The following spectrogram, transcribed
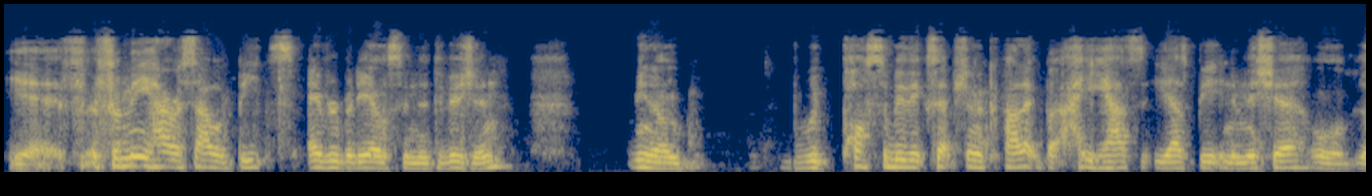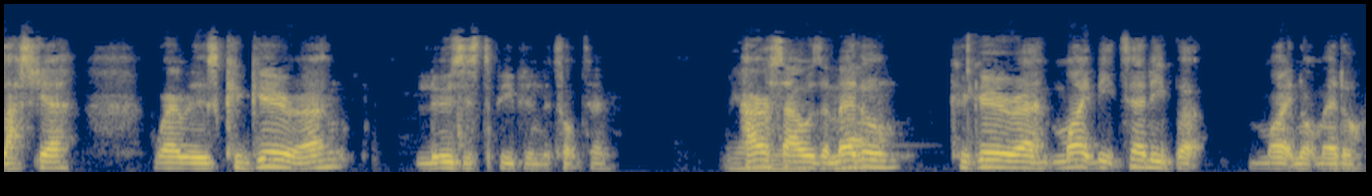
Yeah, for me, Harasawa beats everybody else in the division. You know, with possibly the exception of Kapalik, but he has he has beaten him this year or last year. Whereas Kageura loses to people in the top ten. yeah, Harasawa's a yeah. medal. Kageura might beat Teddy, but might not medal.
